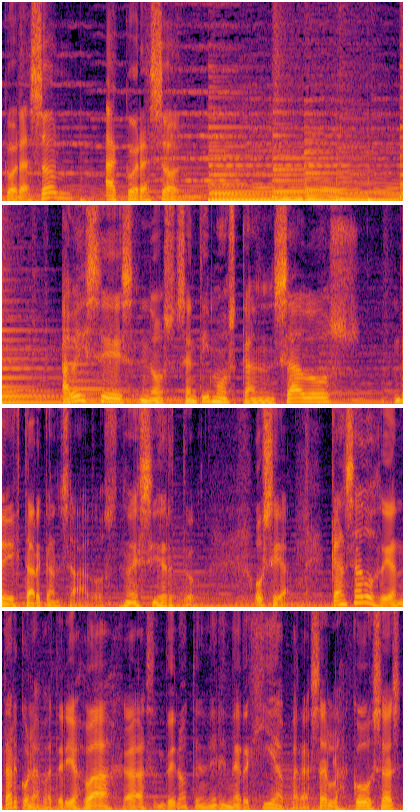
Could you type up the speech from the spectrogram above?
corazón a corazón. A veces nos sentimos cansados de estar cansados, ¿no es cierto? O sea, cansados de andar con las baterías bajas, de no tener energía para hacer las cosas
